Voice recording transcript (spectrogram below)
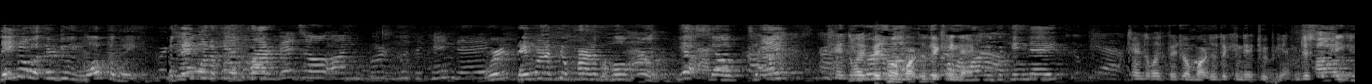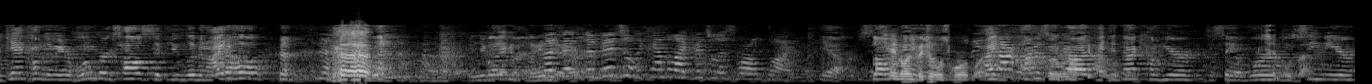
They know what they're doing locally, We're but they want to feel part. vigil on Martin Luther King Day. We're, they want to feel part of the whole group. Yes. So tonight, Candlelight you heard vigil on Martin Luther King Day. Martin Luther King Day. Candlelight vigil Martin Luther King Day, 2 p.m. Just Uh, you can't come to Mayor Bloomberg's house if you live in Idaho. But the, the vigil, the candlelight vigil is worldwide. Yeah. So Candlelight anyway, vigil is worldwide. I, honest to God, I did not come here to say a word. You see me here.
